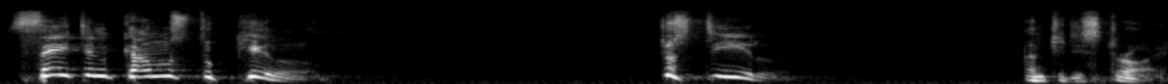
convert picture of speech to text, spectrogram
Satan comes to kill, to steal, and to destroy.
